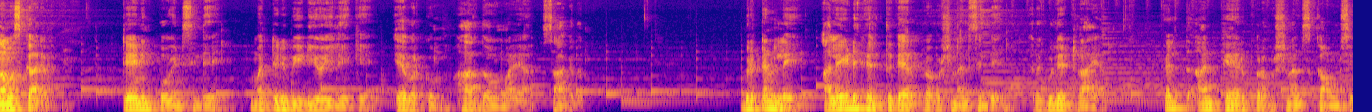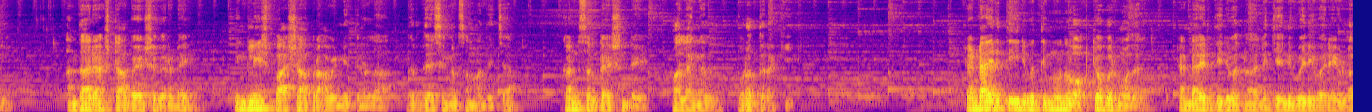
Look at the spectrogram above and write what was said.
നമസ്കാരം. ടേണിംഗ് പോയിന്റ്സിന്റെ മറ്റൊരു വീഡിയോയിലേക്ക് ഏവർക്കും ഹാർദവമായ സ്വാഗതം. ബ്രിട്ടനിലെ അലൈഡ് ഹെൽത്ത് കെയർ പ്രൊഫഷണൽസിന്റെ റെഗുലേറ്ററായ health and care professionals council അന്താരാഷ്ട്ര അപേക്ഷകരുടെ ഇംഗ്ലീഷ് ഭാഷാ പ്രാവീണ്യത്തിനുള്ള നിർദ്ദേശങ്ങൾ സംബന്ധിച്ച കൺസൾട്ടേഷന്റെ ഫലങ്ങൾ പുറത്തിറക്കി. രണ്ടായിരത്തി ഇരുപത്തി മൂന്ന് ഒക്ടോബർ മുതൽ രണ്ടായിരത്തി ഇരുപത്തിനാല് ജനുവരി വരെയുള്ള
